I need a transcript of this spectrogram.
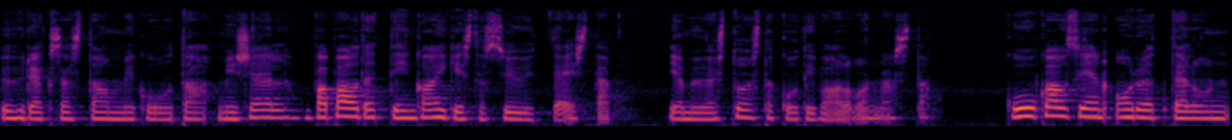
9. tammikuuta Michelle vapautettiin kaikista syytteistä ja myös tuosta kotivalvonnasta. Kuukausien odottelun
